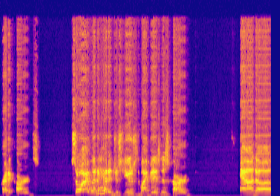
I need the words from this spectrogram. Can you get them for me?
credit cards. So I went ahead and just used my business card. And uh,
